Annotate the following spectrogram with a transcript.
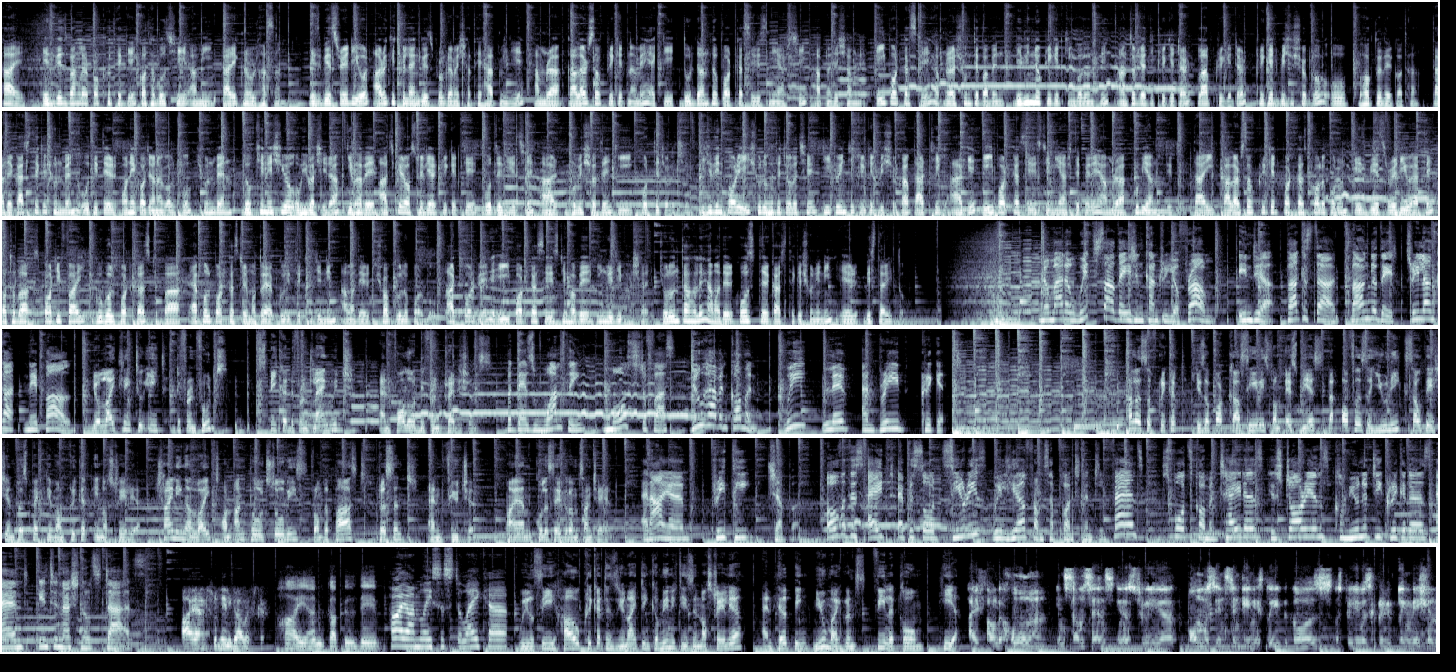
High SBS বাংলার পক্ষ থেকে কথা বলছি আমি তারেক নুরুল হাসান। এসবিএস রেডিওর আরও কিছু ল্যাঙ্গুয়েজ প্রোগ্রামের সাথে হাত মিলিয়ে আমরা কালার্স অফ ক্রিকেট নামে একটি দুর্দান্ত পডকাস্ট সিরিজ নিয়ে আসছি আপনাদের সামনে। এই পডকাস্টে আপনারা শুনতে পাবেন বিভিন্ন ক্রিকেট কিংবদন্তি, আন্তর্জাতিক ক্রিকেটার ক্লাব ক্রিকেটার ক্রিকেট বিশেষজ্ঞ ও ভক্তদের কথা। তাদের কাছ থেকে শুনবেন অতীতের অনেক অজানা গল্প, শুনবেন দক্ষিণ এশীয় অভিবাসীরা কীভাবে আজকের অস্ট্রেলিয়ার ক্রিকেটকে বদলে দিয়েছে আর ভবিষ্যতে কি করতে চলেছে। কিছুদিন পরেই শুরু হতে চলেছে টি টোয়েন্টি ক্রিকেট বিশ্বকাপ। তার ঠিক আগে এই পডকাস্ট সিরিজটি নিয়ে আসতে পেরে আমরা খুবই আনন্দিত। তাই colours of cricket podcast follow করুন এসবিএস রেডিও অ্যাপে অথবা স্পটিফাই গুগল পডকাস্ট বা অ্যাপল পডকাস্টের মতো অ্যাপগুলিতে খুঁজে নিন আমাদের সবগুলো পর্ব। আট পর্বের এই পডকাস্ট সিরিজটি হবে ইংরেজি ভাষায়। চলুন তাহলে আমাদের হোস্টদের কাছ থেকে শুনে নিই এর বিস্তারিত। No matter which South Asian country you're from, India, Pakistan, Bangladesh, Sri Lanka, Nepal, You're likely to eat different foods, speak a different language, and follow different traditions. but there's one thing most of us do have in common. We live and breathe cricket. Colors of Cricket is a podcast series from SBS that offers a unique South Asian perspective on cricket in Australia, shining a light on untold stories from the past, present, and future. I am Kulasegaram Sanchayan. And I am Preeti Jabbar. Over this eight episode series, we'll hear from subcontinental fans, sports commentators, historians, community cricketers, and international stars. Hi, I'm Sunil Gavaskar. Hi, I'm Kapil Dev. Hi, I'm Lisa Sthalekar. We'll see how cricket is uniting communities in Australia and helping new migrants feel at home here. I found a home in some sense in Australia almost instantaneously because Australia was a cricket playing nation.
